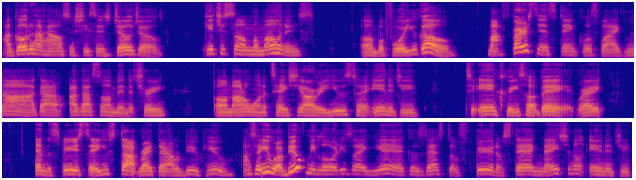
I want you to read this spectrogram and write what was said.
I go to her house and she says, Jojo, get you some mimonas um before you go. My first instinct was like, nah, I got I got some in the tree. Um, I don't want to take. She already used her energy to increase her bag, right? And the spirit said, You stop right there, I rebuke you. I said, You rebuke me, Lord. He's like, Yeah, because that's the spirit of stagnational energy.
